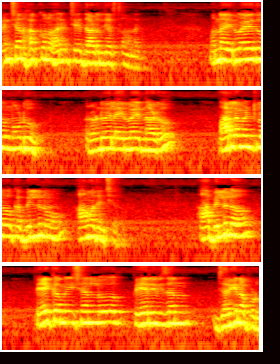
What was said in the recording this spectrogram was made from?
పెన్షన్ హక్కును హరించే దాడులు చేస్తూ ఉన్నది. మొన్న ఇరవై ఐదు మూడు రెండు వేల ఇరవై ఐదు నాడు పార్లమెంట్లో ఒక బిల్లును ఆమోదించారు. ఆ బిల్లులో పే కమిషన్లు పే రివిజన్ జరిగినప్పుడు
